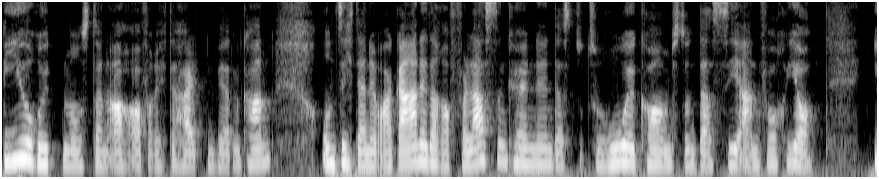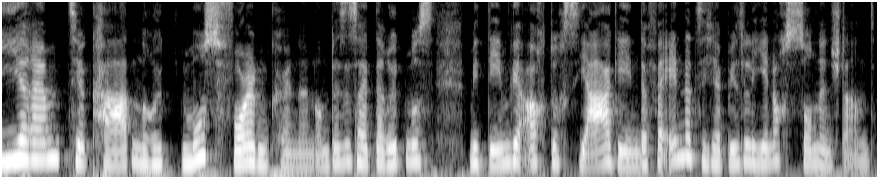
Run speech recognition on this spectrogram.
Biorhythmus dann auch aufrechterhalten werden kann und sich deine Organe darauf verlassen können, dass du zur Ruhe kommst und dass sie einfach, ja, ihrem zirkaden Rhythmus folgen können. Und das ist halt der Rhythmus, mit dem wir auch durchs Jahr gehen. Der verändert sich ein bisschen je nach Sonnenstand,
